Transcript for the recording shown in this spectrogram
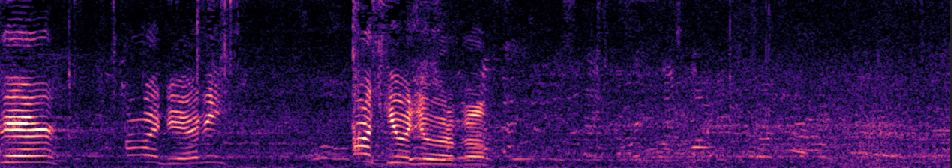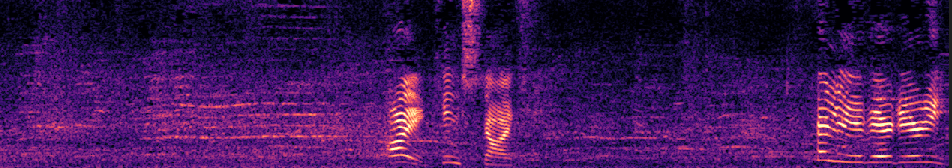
There. Hi, dearie. Aren't you adorable? Hi, King Snake. Hello there, dearie.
